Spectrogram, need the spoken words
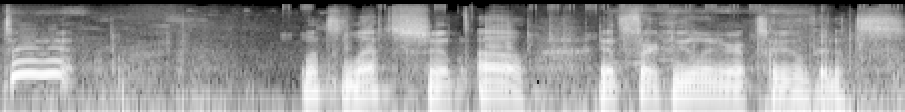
Dang it. What's left shit? Oh, it's for healing your two bits.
